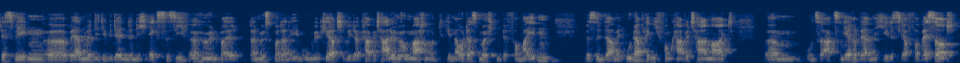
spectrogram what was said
Deswegen äh, werden wir die Dividende nicht exzessiv erhöhen, weil dann müsste man dann eben umgekehrt wieder Kapitalerhöhung machen. Und genau das möchten wir vermeiden. Wir sind damit unabhängig vom Kapitalmarkt. Ähm, unsere Aktionäre werden nicht jedes Jahr verwässert.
